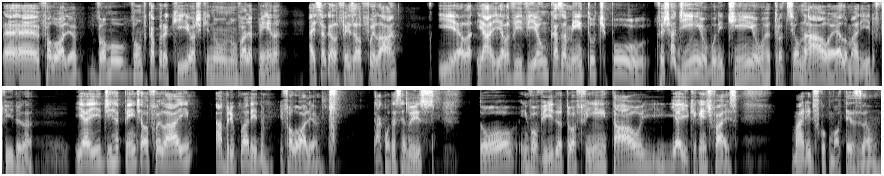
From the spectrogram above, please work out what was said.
é, é, falou: olha, vamos, vamos ficar por aqui, eu acho que não, não vale a pena. Aí sabe o que ela fez? Ela foi lá e ela, e aí ela vivia um casamento, tipo, fechadinho, bonitinho, tradicional, ela, o marido, filho, né? E aí, de repente, ela foi lá e abriu pro marido e falou: Olha, tá acontecendo isso, tô envolvida, tô afim e tal, e, e aí, o que, que a gente faz? O marido ficou com maior tesão.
